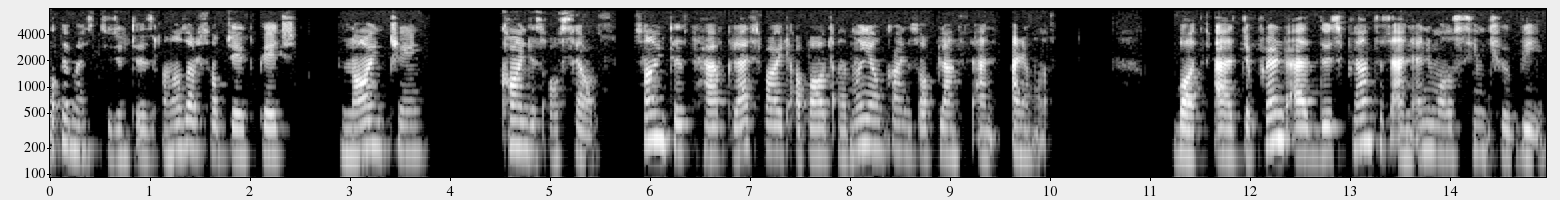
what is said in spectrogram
Okay, my student is another subject, page 19, kinds of cells. Scientists have classified about a million kinds of plants and animals. But as different as these plants and animals seem to be,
